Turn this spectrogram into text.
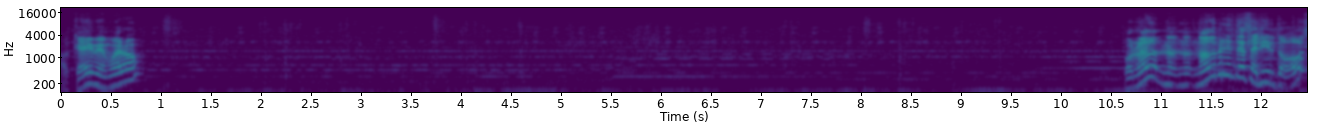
Ok, me muero. ¿Por no, no, no, ¿No deberían de salir dos?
